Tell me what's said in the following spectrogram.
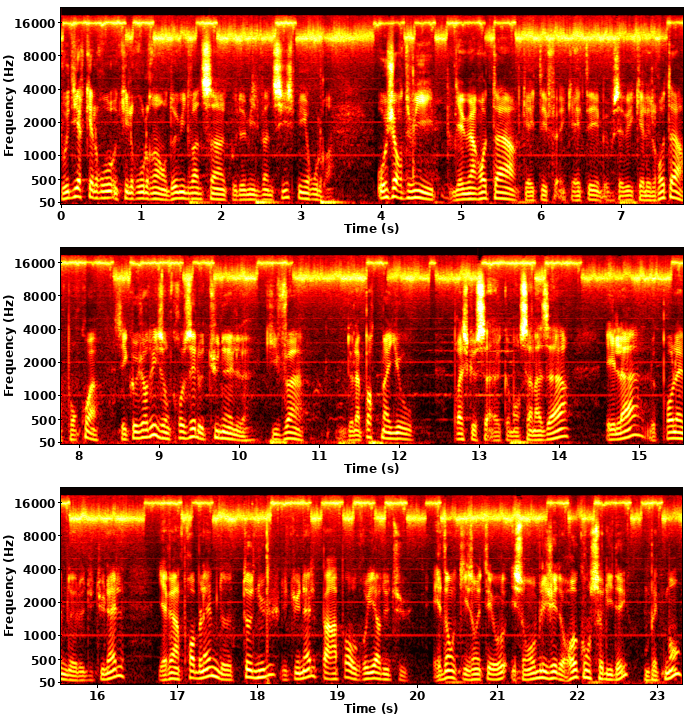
Vous dire qu'il roulera en 2025 ou 2026, mais il roulera. Aujourd'hui, il y a eu un retard qui a été, qui a été. Vous savez quel est le retard Pourquoi? C'est qu'aujourd'hui, ils ont creusé le tunnel qui va de la porte Maillot, presque ça, comment Saint-Lazare. Et là, le problème du tunnel, il y avait un problème de tenue du tunnel par rapport au gruyère du dessus. Et donc, ils, ont été, ils sont obligés de reconsolider complètement.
